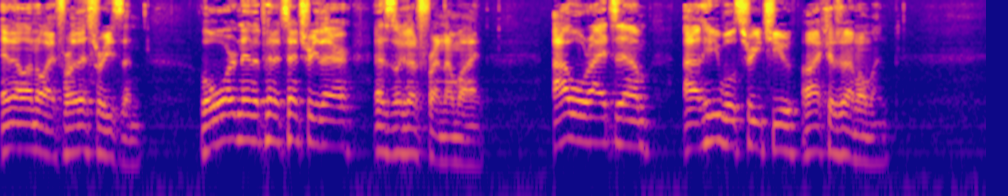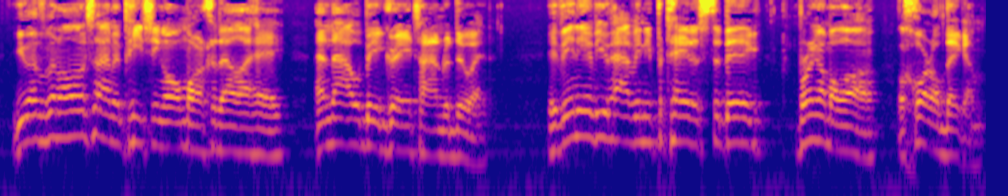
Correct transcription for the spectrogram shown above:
in Illinois for this reason. The warden in the penitentiary there is a good friend of mine. I will write to him. Uh, he will treat you like a gentleman. You have been a long time impeaching old Mark Delahay, and now would be a great time to do it. If any of you have any potatoes to dig, bring them along. The court will dig them.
